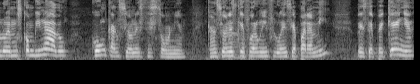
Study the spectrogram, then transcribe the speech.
lo hemos combinado con canciones de Sonia, canciones que fueron influencia para mí desde pequeña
